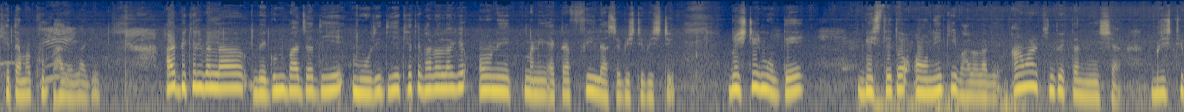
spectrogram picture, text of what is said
খেতে আমার খুব ভালো লাগে। আর বিকেলবেলা বেগুন ভাজা দিয়ে, মুড়ি দিয়ে খেতে ভালো লাগে। অনেক মানে একটা ফিল আসে বৃষ্টি বৃষ্টি। বৃষ্টির মধ্যে ভিজতে তো অনেকই ভালো লাগে। আমার কিন্তু একটা নেশা। বৃষ্টি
